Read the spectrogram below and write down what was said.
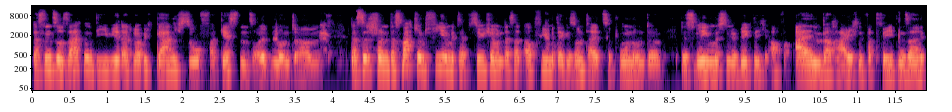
das sind so Sachen, die wir da, glaube ich, gar nicht so vergessen sollten. Und ähm, das ist schon, das macht schon viel mit der Psyche und das hat auch viel mit der Gesundheit zu tun. Und äh, deswegen müssen wir wirklich auf allen Bereichen vertreten sein.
